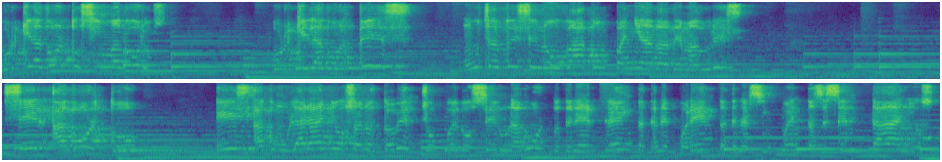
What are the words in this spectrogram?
¿Por qué adultos inmaduros? Porque la adultez muchas veces no va acompañada de madurez. Ser adulto es acumular años a nuestro vez. Yo puedo ser un adulto, tener 30, tener 40, tener 50, 60 años,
